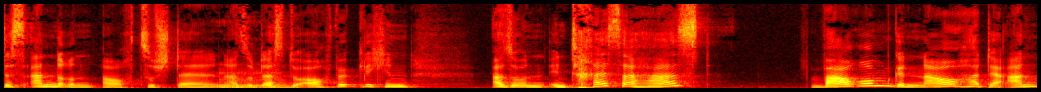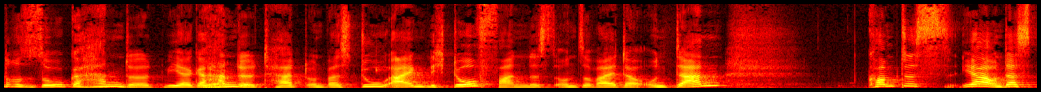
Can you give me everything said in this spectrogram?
des anderen auch zu stellen. Also, dass mhm. du auch wirklich ein, also ein Interesse hast, warum genau hat der andere so gehandelt, wie er gehandelt ja. hat und was du eigentlich doof fandest und so weiter. Und dann kommt es, ja, und das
